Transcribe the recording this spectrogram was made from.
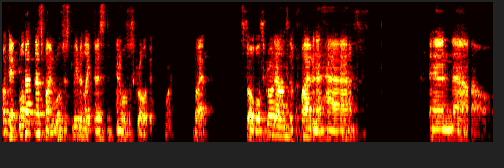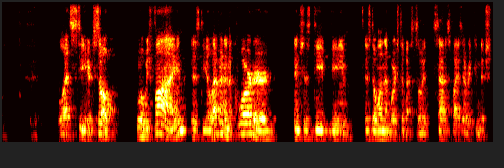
Okay, well that, that's fine. We'll just leave it like this and we'll just scroll a bit more. But so we'll scroll down to five and a half. And now, let's see here. So what we find is the 11 and a quarter inches deep beam is the one that works the best. So it satisfies every condition.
